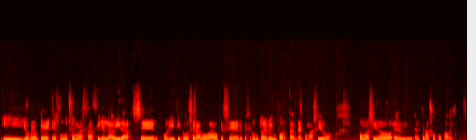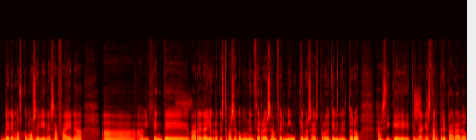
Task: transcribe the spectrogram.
y yo creo que es mucho más fácil en la vida ser político, ser abogado que ser que ser un torero importante como ha sido como ha sido el, que nos ocupa hoy. Veremos cómo se viene esa faena a, Vicente Barrera. Yo creo que esto va a ser como un encierro de San Fermín, que no sabes por dónde te viene el toro, así que tendrá que estar preparado.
